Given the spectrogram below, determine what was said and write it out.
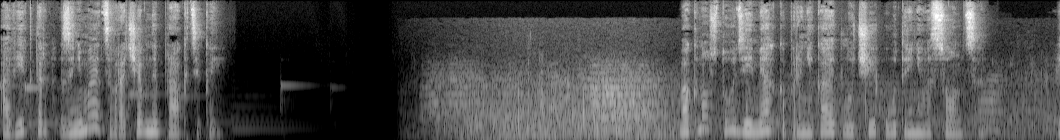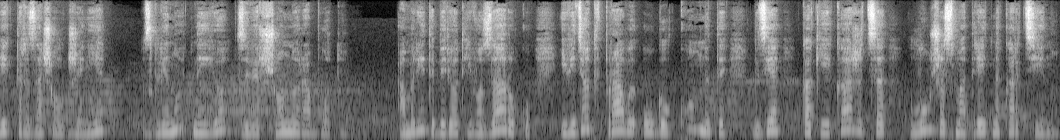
а Виктор занимается врачебной практикой. В окно студии мягко проникают лучи утреннего солнца. Виктор зашел к жене взглянуть на ее завершенную работу. Амрита берет его за руку и ведет в правый угол комнаты, где, как ей кажется, лучше смотреть на картину.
